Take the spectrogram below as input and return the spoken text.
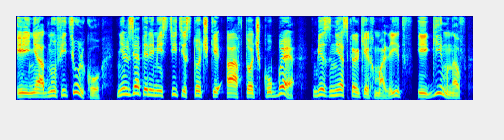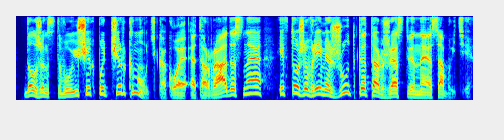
И ни одну фитюльку нельзя переместить из точки А в точку Б без нескольких молитв и гимнов, долженствующих подчеркнуть, какое это радостное и в то же время жутко торжественное событие.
